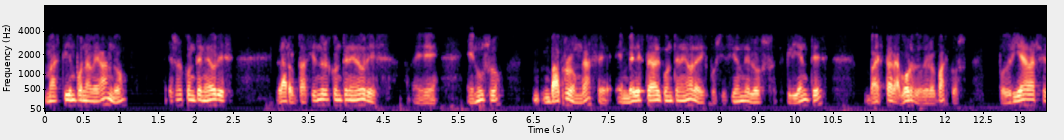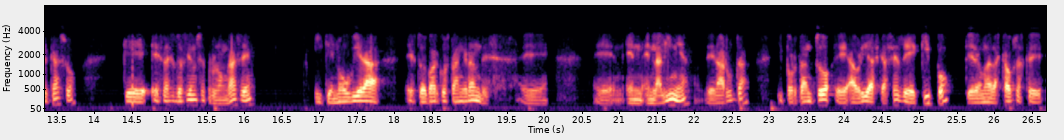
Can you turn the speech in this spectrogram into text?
más tiempo navegando, esos contenedores, la rotación de los contenedores eh, en uso va a prolongarse. En vez de estar el contenedor a disposición de los clientes, va a estar a bordo de los barcos. Podría darse el caso que esa situación se prolongase y que no hubiera estos barcos tan grandes eh, en, la línea de la ruta y por tanto eh, habría escasez de equipo, que era una de las causas que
